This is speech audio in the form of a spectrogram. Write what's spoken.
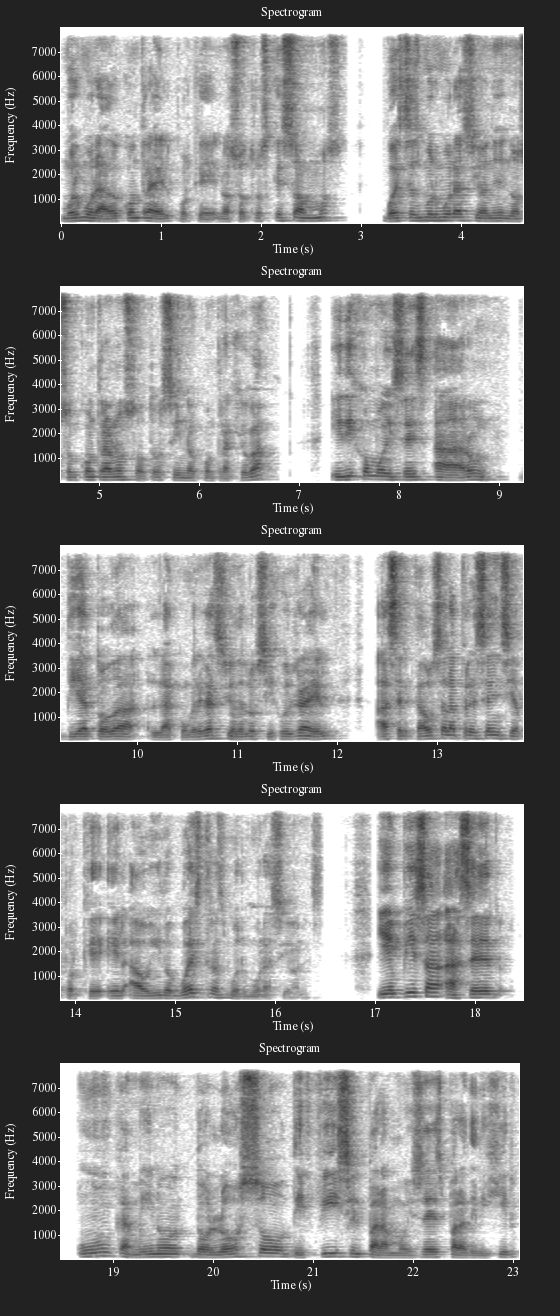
murmurado contra él, porque nosotros que somos, vuestras murmuraciones no son contra nosotros, sino contra Jehová. Y dijo Moisés a Aarón, di a toda la congregación de los hijos de Israel, acercaos a la presencia, porque él ha oído vuestras murmuraciones. Y empieza a hacer un camino doloso, difícil para Moisés para dirigir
